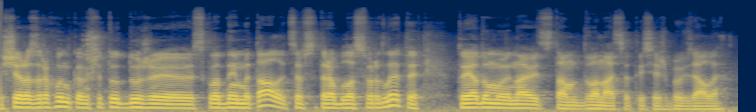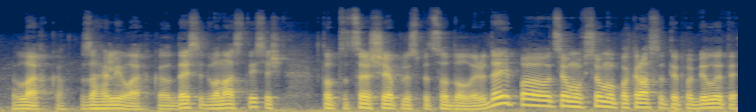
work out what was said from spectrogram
ще розрахунком, що тут дуже складний метал, і це все треба було свердлити, то я думаю, навіть там 12 тисяч би взяли. Легко, взагалі легко. 10-12 тисяч. Тобто це ще плюс 500 доларів. Де і по цьому всьому покрасити, побілити.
